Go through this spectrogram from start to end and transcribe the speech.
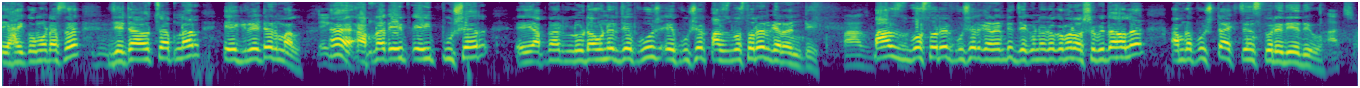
এই হাই কমোড আছে যেটা হচ্ছে আপনার এ গ্রেটের মাল। হ্যাঁ আপনার এই এই পুশের এই আপনার লোডাউনের যে পুশ এই পুশের পাঁচ বছরের গ্যারান্টি পাঁচ বছরের পুশের গ্যারান্টি যে কোনো রকমের অসুবিধা হলে আমরা পুশটা এক্সচেঞ্জ করে দিয়ে দিব। আচ্ছা।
